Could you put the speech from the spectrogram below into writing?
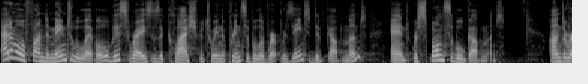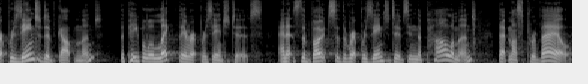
At a more fundamental level, this raises a clash between the principle of representative government and responsible government. Under representative government, the people elect their representatives, and it's the votes of the representatives in the parliament that must prevail.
